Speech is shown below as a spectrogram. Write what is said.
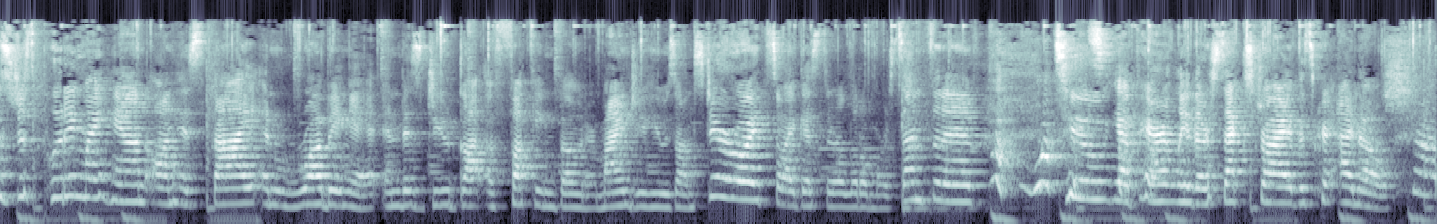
was just putting my hand on his thigh and rubbing it, and this dude got a fucking boner. Mind you, he was on steroids, so I guess they're a little more sensitive to. Yeah, apparently their sex drive is crazy. I know. so up.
